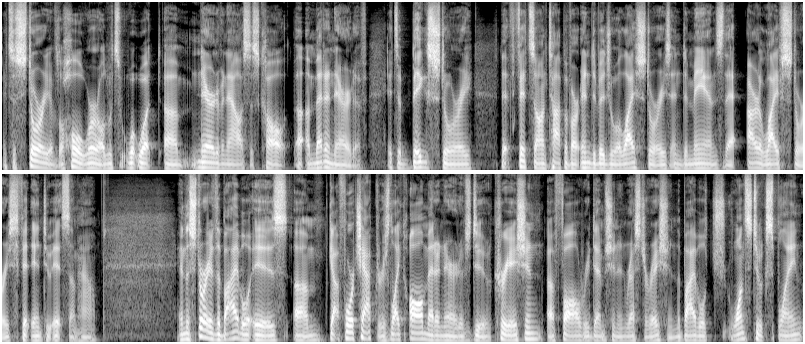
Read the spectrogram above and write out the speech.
It's a story of the whole world. It's what, what um, narrative analysis call a, a meta narrative. It's a big story that fits on top of our individual life stories and demands that our life stories fit into it somehow. And the story of the Bible is um, got four chapters, like all meta narratives do creation, uh, fall, redemption, and restoration. The Bible tr- wants to explain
